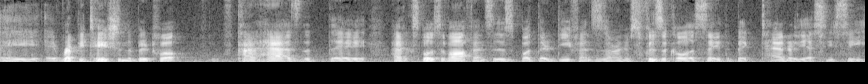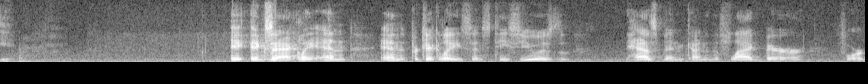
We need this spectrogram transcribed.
a a reputation the Big Twelve kind of has that they have explosive offenses, but their defenses aren't as physical as say the Big Ten or the SEC. Exactly, and and particularly since TCU is has been kind of the flag bearer for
